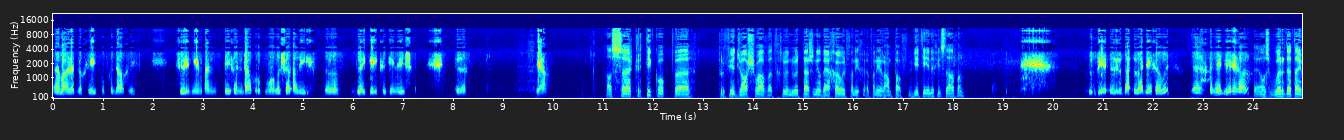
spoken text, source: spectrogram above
Uh, maar hulle het nog nie opgedag nie. So ek neem aan die vandag op môre sal al die uh lyke ek geken is. Uh, ja. As uh, kritiek op uh profeet Joshua wat glo noodpersoneel weggehou het van die van die ramp af. Weet jy enigiets daarvan? Wat wat weggehou het? Uh, kan net weer herhaal? Uh, ons hoor dat hy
